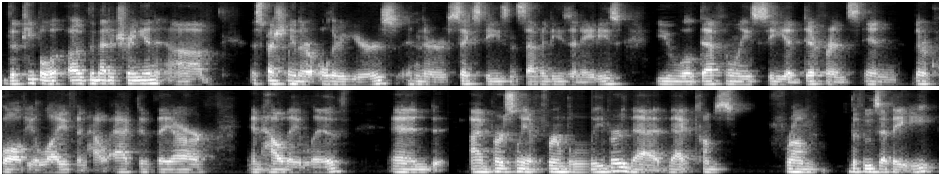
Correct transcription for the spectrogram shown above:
the people of the Mediterranean, um, especially in their older years, in their 60s and 70s and 80s, you will definitely see a difference in their quality of life and how active they are and how they live. And I'm personally a firm believer that that comes from the foods that they eat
